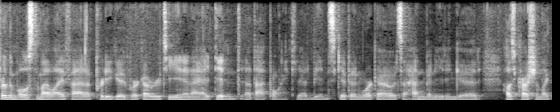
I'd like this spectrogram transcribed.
for the most of my life I had a pretty good workout routine, and I didn't at that point. I'd been skipping workouts. I hadn't been eating good. I was crushing like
